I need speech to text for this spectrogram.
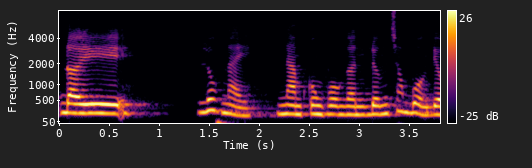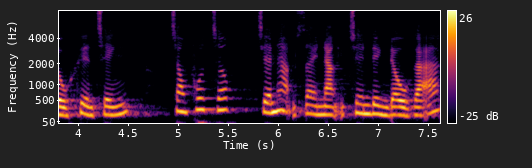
Đây... Lúc này, Nam Cung Vô Ngân đứng trong buồng điều khiển chính. Trong phút chốc, chiến hạm dài nặng trên đỉnh đầu gã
